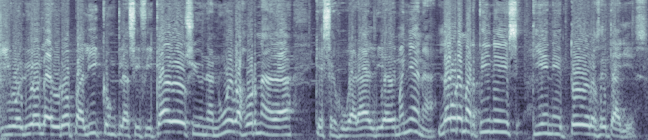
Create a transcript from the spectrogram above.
Y volvió la Europa League con clasificados y una nueva jornada que se jugará el día de mañana. Laura Martínez tiene todos los detalles.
